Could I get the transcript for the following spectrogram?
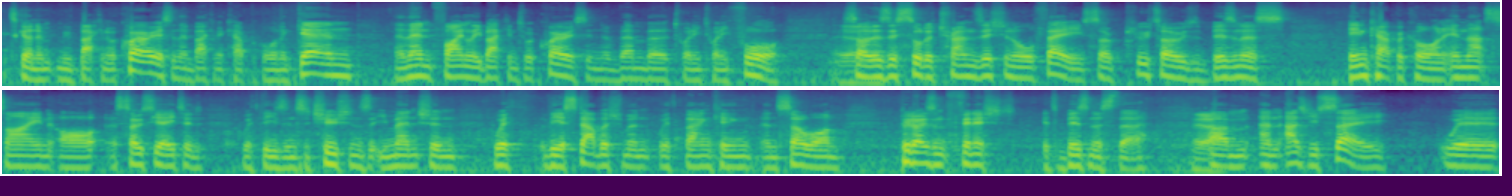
It's going to move back into Aquarius and then back into Capricorn again, and then finally back into Aquarius in November 2024. So there's this sort of transitional phase. So Pluto's business in Capricorn, in that sign, are associated with these institutions that you mentioned, with the establishment, with banking, and so on. Pluto hasn't finished its business there. Yeah. Um, and as you say, we're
